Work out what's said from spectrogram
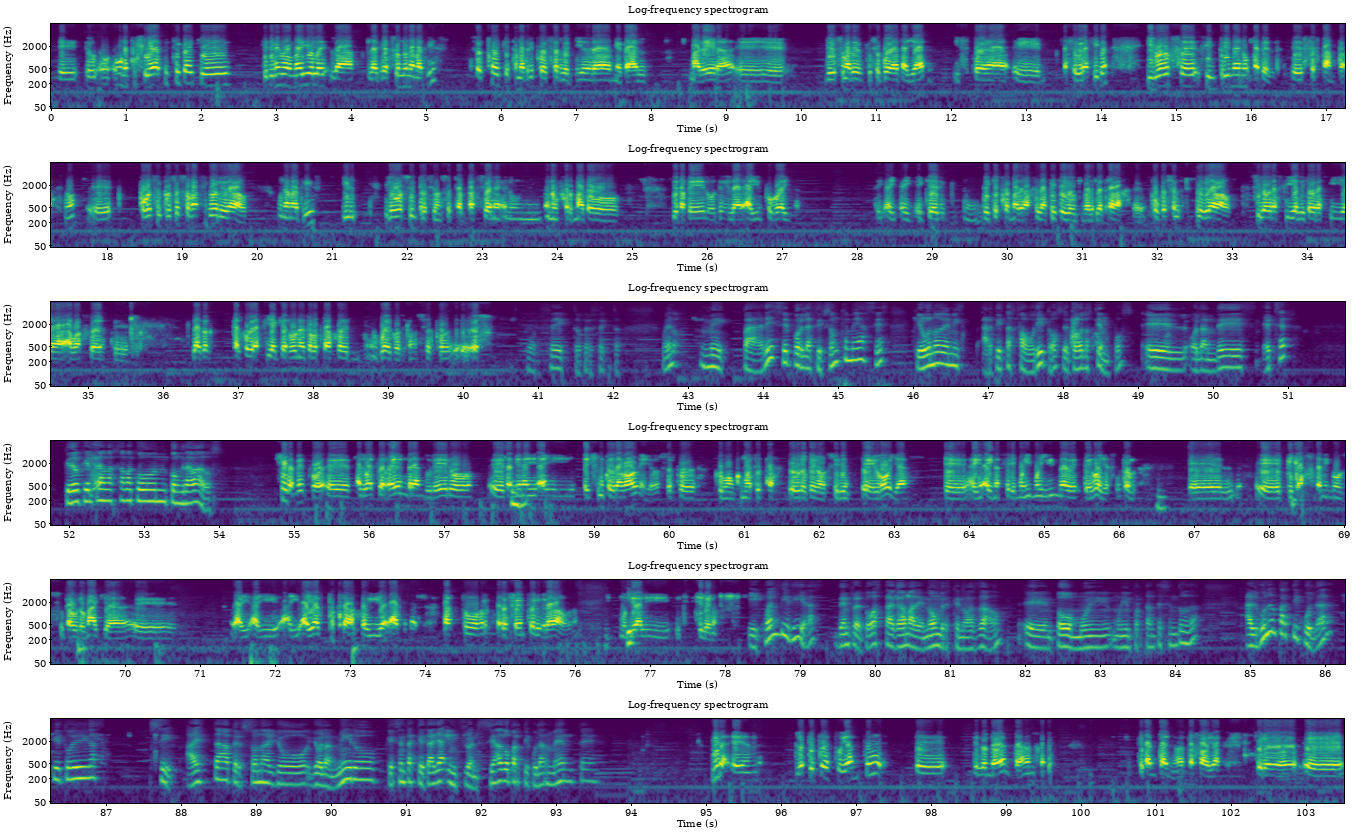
eh, una especialidad artística que, que tiene como medio la, la, creación de una matriz, ¿cierto? Que esta matriz puede ser de piedra, metal, madera, eh, de ese material que se pueda tallar y se pueda eh, hacer gráfica, y luego se, se imprime en un papel, eh, se estampa, ¿no? Eh, porque es el proceso básico del grabado, una matriz y, y luego su impresión, su estampación en un, en un formato de papel o tela, hay un poco ahí hay, hay, hay, hay que ver de qué forma trabaja la pista y con qué material trabaja. Un poco es el, grabado. Silografía, litografía, agua fuerte, la cal- calcografía que reúne todos los trabajos en, huecos, ¿no es cierto? Eso. Perfecto, perfecto. Bueno, me parece por la descripción que me haces que uno de mis artistas favoritos de todos los tiempos, el holandés Etcher, creo que él trabajaba con, con grabados. Sí, también, pues, eh, al igual que Rembrandt, Durero, eh, Sí. también hay, hay excelentes grabados de ellos, ¿cierto? Como, como artistas europeos, ¿sí? Eh, Goya, eh, hay, hay una serie muy muy linda de, de Goya, ¿cierto? Mm. El, eh, Picasso también con su tauromaquia, eh, hay, hay, hay, hay hartos trabajos, hay hartos, hartos referentes del grabado, ¿no? Mundial y, y chileno. ¿Y cuál dirías, dentro de toda esta gama de nombres que nos has dado, eh, todos muy, muy importantes sin duda, alguno en particular que tú digas, sí, a esta persona yo, yo la admiro, que sientas que te haya influenciado particularmente? Mira, en los tiempos de estudiante, eh, en los 90, ¿no? Que tantos años han pasado ya, pero eh,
